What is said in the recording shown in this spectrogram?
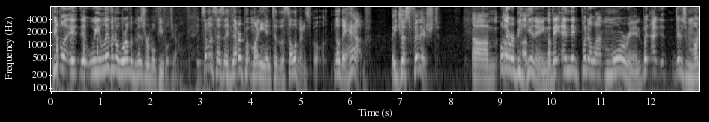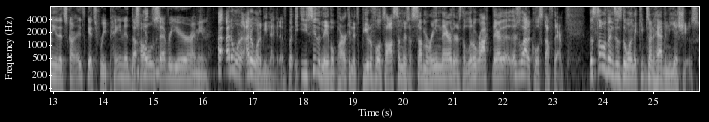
people. It, it, we live in a world of miserable people, Joe. Someone says they've never put money into the Sullivans. No, they have. They just finished. Um, Well, they were beginning, they and they've put a lot more in, but I, there's money that's gone. It gets repainted, the hulls every year. I mean, I, I don't want to. I don't want to be negative, but you see the naval park and it's beautiful. It's awesome. There's a submarine there. There's the Little Rock there. There's a lot of cool stuff there. The Sullivans is the one that keeps on having the issues.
